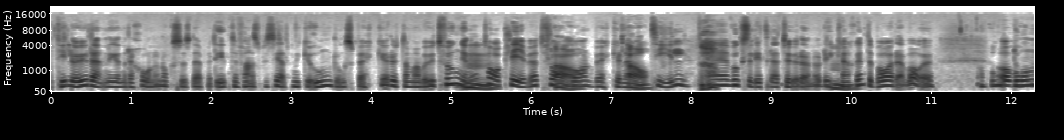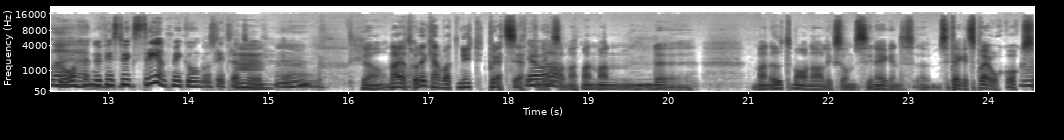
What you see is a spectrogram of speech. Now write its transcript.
tillhör ju den generationen också där det inte fanns speciellt mycket ungdomsböcker utan man var ju tvungen mm. att ta klivet från ja. barnböckerna ja. till eh, vuxenlitteraturen och det mm. kanske inte bara var av ondo. Nu finns det ju extremt mycket ungdomslitteratur. Mm. Mm. Ja, nej, jag tror det kan vara nyttigt på ett sätt. Ja. Liksom, att man, man, det, man utmanar liksom sin egen, sitt eget språk också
